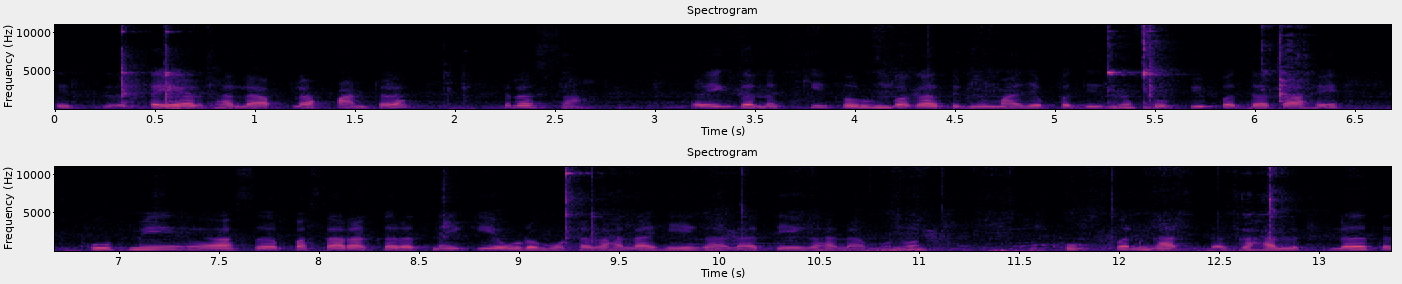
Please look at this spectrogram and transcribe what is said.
ते तयार झाला आपला पांढरा रस्सा. तर एकदा नक्की करून बघा तुम्ही माझ्या पद्धतीनं सोपी पद्धत आहे. खूप मी असं पसारा करत नाही की एवढं मोठं घाला हे घाला ते घाला म्हणून. खूप पण घात घालतलं तर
